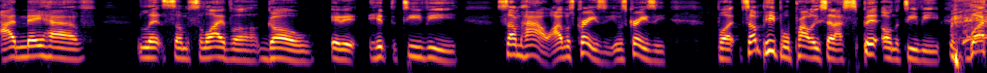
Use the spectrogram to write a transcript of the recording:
I may have let some saliva go and it hit the TV somehow. I was crazy. It was crazy. But some people probably said I spit on the TV. But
